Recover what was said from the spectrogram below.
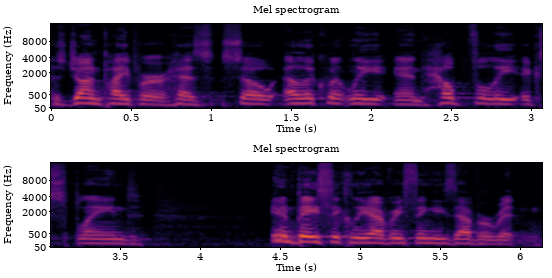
As John Piper has so eloquently and helpfully explained in basically everything he's ever written.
